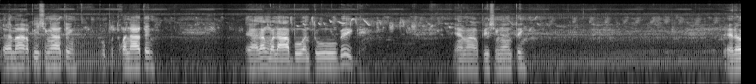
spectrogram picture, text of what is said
Yan mga ka-fishing hunting. Puputukan natin. Kaya lang malabo ang tubig. Yan mga ka-fishing hunting. Pero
